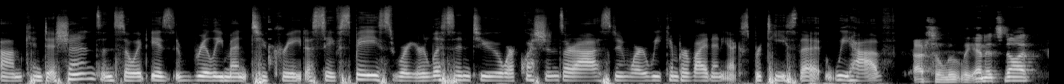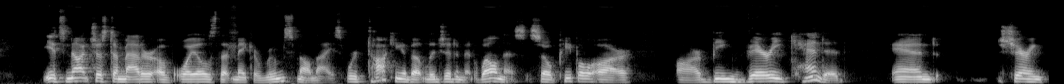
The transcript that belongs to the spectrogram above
um, conditions. And so it is really meant to create a safe space where you're listened to, where questions are asked, and where we can provide any expertise that we have. Absolutely. And it's not, it's not just a matter of oils that make a room smell nice. We're talking about legitimate wellness. So people are are being very candid and sharing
